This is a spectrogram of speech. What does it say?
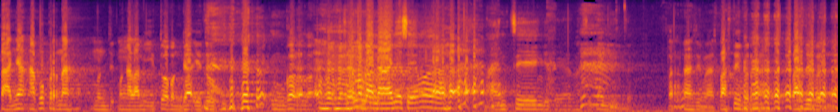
tanya aku pernah men- mengalami itu apa enggak itu? Enggak lah saya mah nggak nanya saya mah mancing gitu kan maksudnya gitu. Pernah sih mas. Pasti pernah pasti pernah.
